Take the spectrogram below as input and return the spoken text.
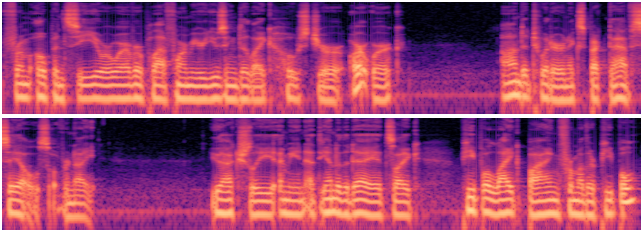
from OpenSea or wherever platform you're using to like host your artwork onto Twitter and expect to have sales overnight. You actually, I mean, at the end of the day, it's like people like buying from other people.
